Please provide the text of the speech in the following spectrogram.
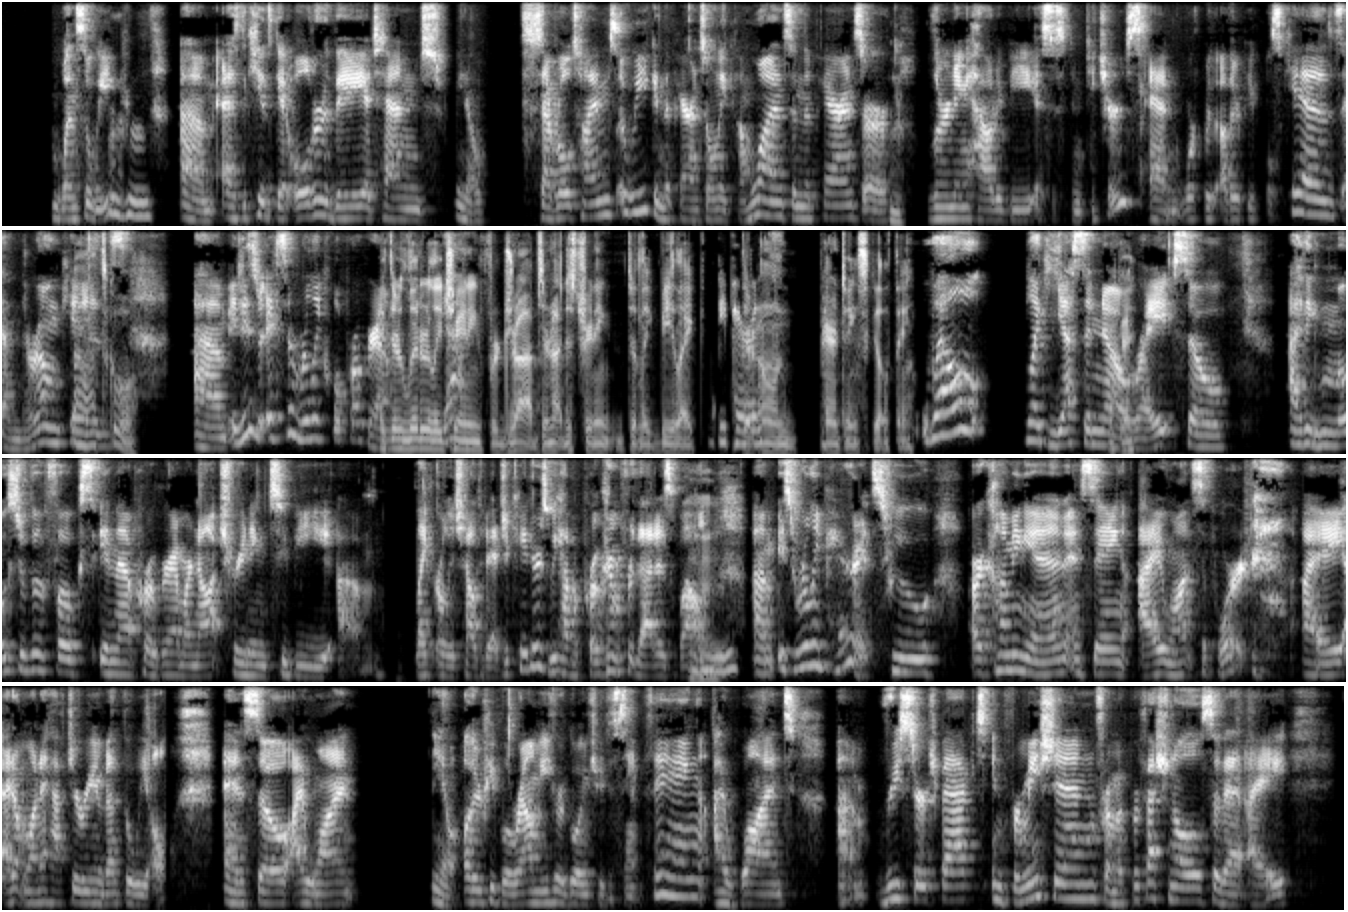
once a week. Mhm. Um, as the kids get older, they attend, you know, several times a week, and the parents only come once. And the parents are Hmm. learning how to be assistant teachers and work with other people's kids and their own kids. Oh, that's cool. Um, it is. It's a really cool program. Like they're literally Yeah. training for jobs. They're not just training to like be like Be their own parenting skill thing. Well, like yes and no, Okay. right? So I think most of the folks in that program are not training to be um, like early childhood educators. We have a program for that as well. Mhm. Um, it's really parents who are coming in and saying, I want support. I, I don't want to have to reinvent the wheel. And so I want, you know, other people around me who are going through the same thing. I want um, research backed information from a professional so that I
